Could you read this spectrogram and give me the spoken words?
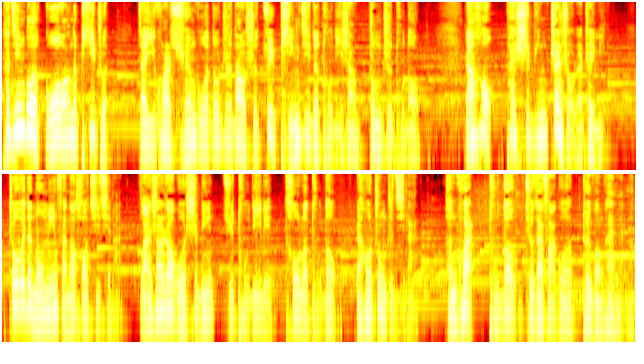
他经过国王的批准，在一块全国都知道是最贫瘠的土地上种植土豆，然后派士兵镇守着这里，周围的农民反倒好奇起来，晚上绕过士兵去土地里偷了土豆，然后种植起来。很快，土豆就在法国推广开来了。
